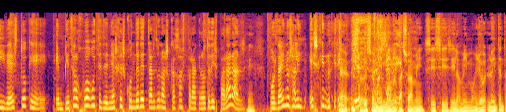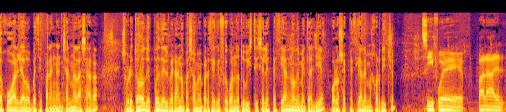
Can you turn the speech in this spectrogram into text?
Y de esto que empieza el juego y te tenías que esconder detrás de unas cajas para que no te dispararan. Sí. Pues de ahí no salí. Es que no era, Claro, era eso, eso mismo me pasó a mí. Sí, sí, sí, lo mismo. Yo lo he intentado jugar ya dos veces para engancharme a la saga. Sobre todo después del verano pasado, me parece que fue cuando tuvisteis el especial, ¿no? De Metal Gear. O los especiales, mejor dicho. Sí, fue para el,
